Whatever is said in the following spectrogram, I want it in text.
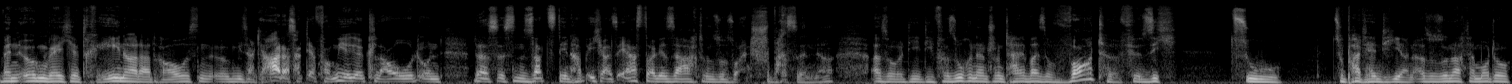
wenn irgendwelche Trainer da draußen irgendwie sagen, ja, das hat der von mir geklaut und das ist ein Satz, den habe ich als erster gesagt und so, so ein Schwachsinn. Ja? Also die, die versuchen dann schon teilweise Worte für sich zu zu patentieren. Also so nach dem Motto,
